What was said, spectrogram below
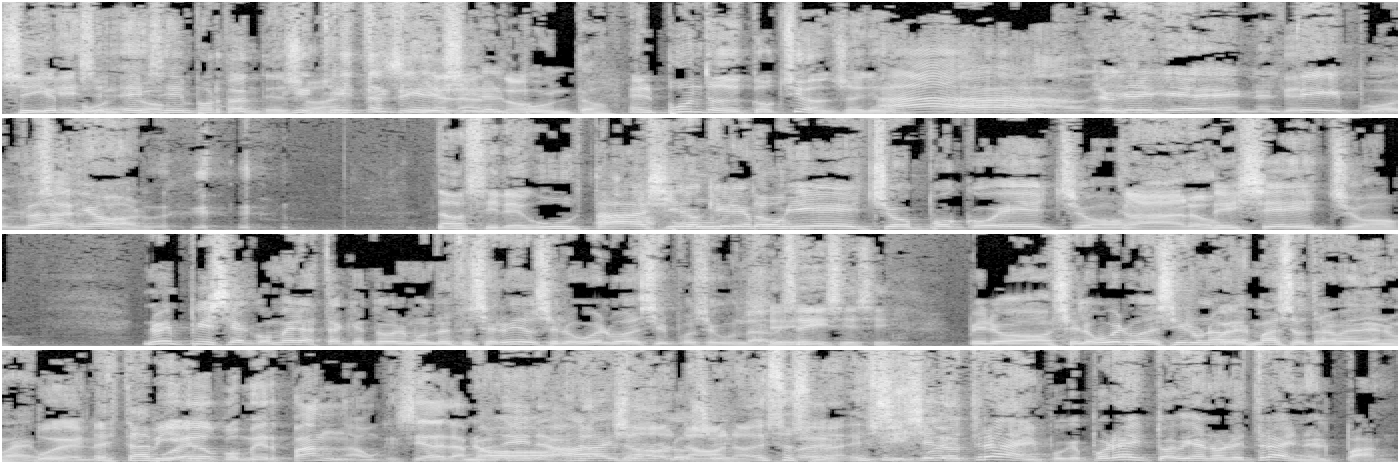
Sí, ¿Qué es, punto? es importante ¿Qué- eso. qué ¿eh? está ¿Qué quiere decir el punto? El punto de cocción, señor. Ah, yo creí que en el que- tipo, el claro. señor. No, si le gusta. Ah, si lo quiere muy hecho, poco hecho, Claro. deshecho. No empiece a comer hasta que todo el mundo esté servido, se lo vuelvo a decir por segunda Sí. vez. Sí, sí, sí. Pero se lo vuelvo a decir una Bueno. vez más, otra vez de nuevo. Bueno, Está bien. ¿puedo comer pan, aunque sea de la No, panera? ah, eso no, no, lo no, sé. no, eso es Bueno, una. Y eso si es- se lo traen, porque por ahí todavía no le traen el pan.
